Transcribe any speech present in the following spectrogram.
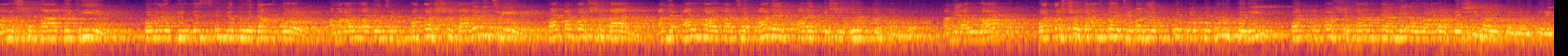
মানুষকে না দেখিয়ে কোন একটি মিসকিনকে তুমি দান করো। আমার আল্লাহ বলছেন, প্রকাশ্য দানের চেয়ে অপ্রকাশ্য দান আমি আল্লাহর কাছে অনেক অনেক বেশি গুরুত্বপূর্ণ। আমি আল্লাহ প্রকাশ্য দান করে যেভাবে কবুল করি, অপ্রকাশ্য দানকে আমি আল্লাহ আরও বেশিভাবে কবুল করি।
